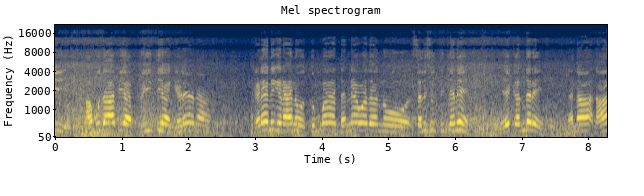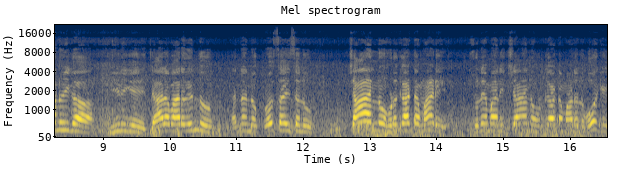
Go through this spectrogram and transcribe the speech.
ಈ ಅಬುದಾಬಿಯ ಪ್ರೀತಿಯ ಗೆಳೆಯನ ಗೆಳೆಯನಿಗೆ ನಾನು ತುಂಬ ಧನ್ಯವಾದವನ್ನು ಸಲ್ಲಿಸುತ್ತಿದ್ದೇನೆ. ಏಕೆಂದರೆ ನನ್ನ, ನಾನು ಈಗ ನೀರಿಗೆ ಜಾರಬಾರದೆಂದು ನನ್ನನ್ನು ಪ್ರೋತ್ಸಾಹಿಸಲು ಚಾ ಅನ್ನು ಹುಡುಕಾಟ ಮಾಡಿ, ಸುಲೇಮಾನಿ ಚಾ ಅನ್ನು ಹುಡುಕಾಟ ಮಾಡಲು ಹೋಗಿ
